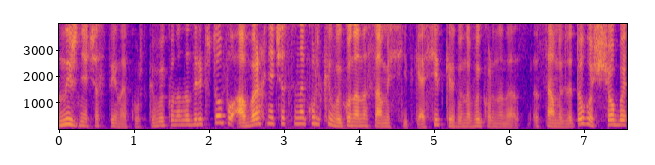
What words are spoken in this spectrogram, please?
Нижня частина куртки виконана з ріпстопу, а верхня частина куртки виконана саме сітки. А сітки вона виконана саме для того, щоб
